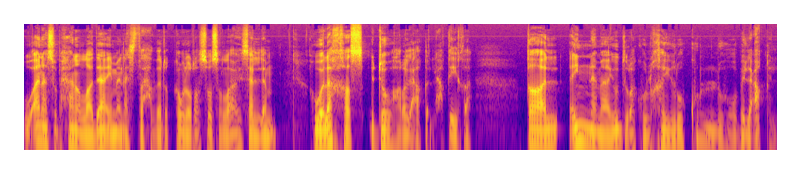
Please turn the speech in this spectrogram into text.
وأنا سبحان الله دائما أستحضر قول الرسول صلى الله عليه وسلم. هو لخص جوهر العقل حقيقة. قال إنما يدرك الخير كله بالعقل.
